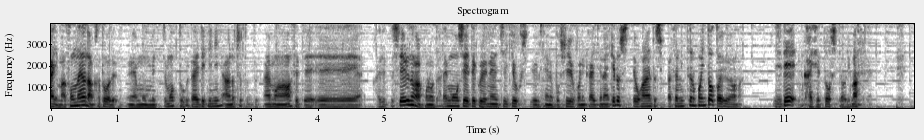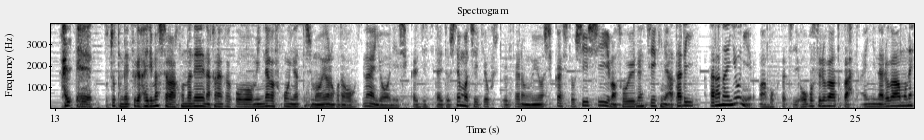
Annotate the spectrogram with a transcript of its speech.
はい。まあそんなようなことをですね、もうめっちゃもっと具体的に、あのちょっと図解も合わせて、えー、解説しているのがこの誰も教えてくれない地域福祉協力隊の募集要項に書いてないけど知っておかないと失敗する3つのポイントというような記事で解説をしております。はい、えー、っと、ちょっと熱が入りましたが、こんなね、なかなかこう、みんなが不幸になってしまうようなことが起きないように、しっかり自治体としても地域福祉協力隊の運用をしっかりしてほしいし、まあそういうね、地域に当たり、当たらないように、まあ僕たち応募する側とか、隊員になる側もね、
